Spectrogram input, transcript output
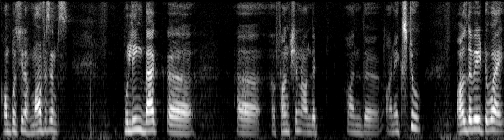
composition of morphisms pulling back uh, uh, a function on the on the on x2 all the way to y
